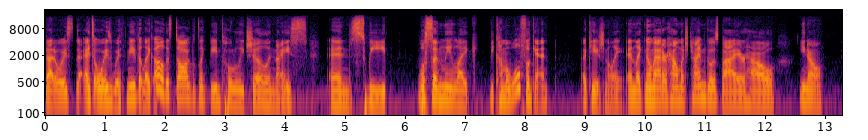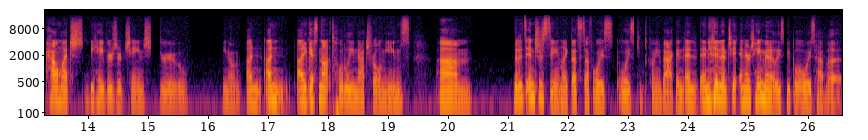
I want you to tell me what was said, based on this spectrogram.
that always it's always with me that like oh this dog that's like being totally chill and nice and sweet will suddenly like become a wolf again occasionally. And like no matter how much time goes by or how you know how much behaviors are changed through you know un, un i guess not totally natural means um but it's interesting like that stuff always always keeps coming back. And and, and in enterta- entertainment at least people always have a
